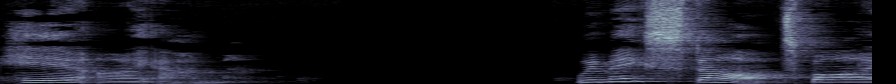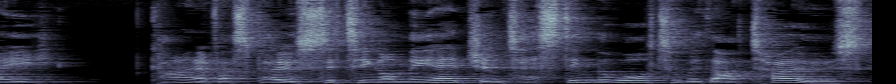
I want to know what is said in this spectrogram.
Here I am, we may start by kind of, I suppose, sitting on the edge and testing the water with our toes.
